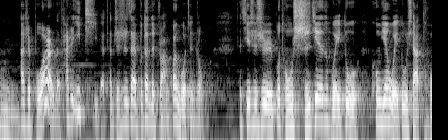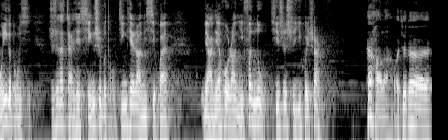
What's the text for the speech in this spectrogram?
嗯它是不二的，它是一体的，它只是在不断的转换过程中，它其实是不同时间纬度、空间纬度下同一个东西，只是它展现形式不同。今天让你喜欢，两年后让你愤怒，其实是一回事儿。太好了，我觉得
